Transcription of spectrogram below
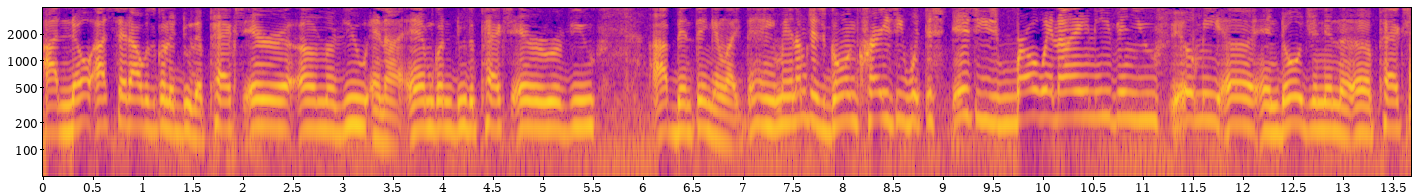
I know I said I was going to do the PAX era um, review, and I am going to do the PAX era review. I've been thinking like, dang man, I'm just going crazy with the stizzies, bro, and I ain't even, you feel me, uh, indulging in the uh, Pax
